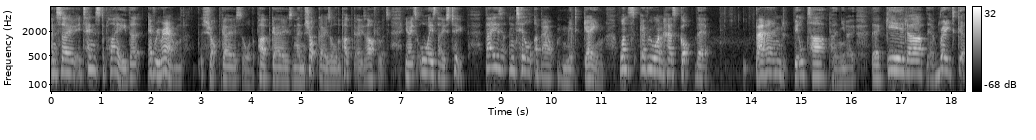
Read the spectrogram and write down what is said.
And so it tends to play that every round the shop goes or the pub goes and then the shop goes or the pub goes afterwards. You know, it's always those two. That is until about mid-game. Once everyone has got their band built up and, you know, they're geared up, they're ready to go,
